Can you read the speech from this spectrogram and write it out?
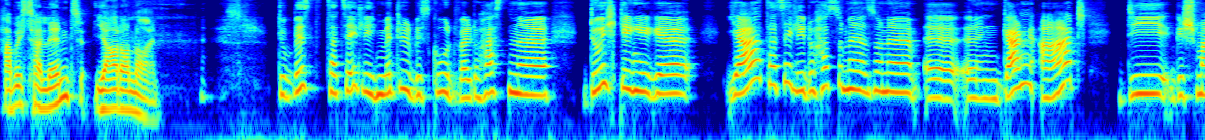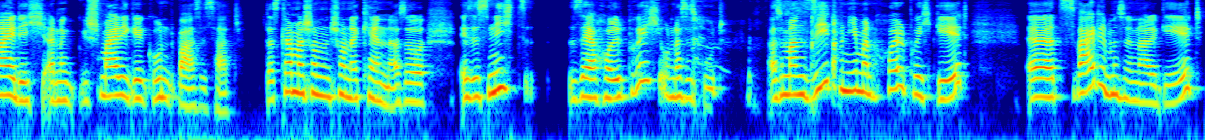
Habe ich Talent, ja oder nein? Du bist tatsächlich mittel bis gut, weil du hast eine durchgängige, ja, tatsächlich, du hast so eine, so eine äh, äh, Gangart, die geschmeidig, eine geschmeidige Grundbasis hat. Das kann man schon, schon erkennen. Also es ist nicht sehr holprig und das ist gut. Also man sieht, wenn jemand holprig geht, äh, zweidimensional geht,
